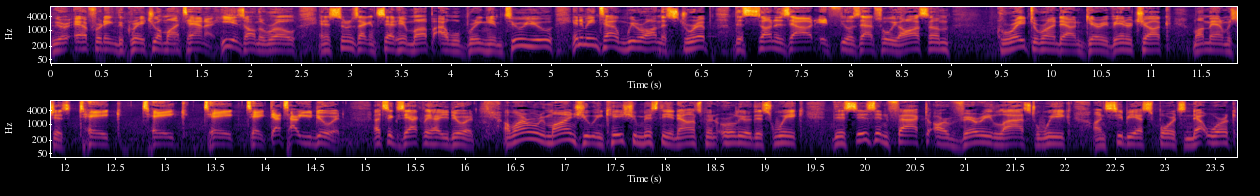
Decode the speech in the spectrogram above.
We are efforting the great Joe Montana. He is on the row, and as soon as I can set him up, I will bring him to you. In the meantime, we are on the strip. The sun is out. It feels absolutely awesome. Great to run down Gary Vaynerchuk. My man was just take, take, take, take. That's how you do it. That's exactly how you do it. I want to remind you, in case you missed the announcement earlier this week, this is in fact our very last week on CBS Sports Network.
